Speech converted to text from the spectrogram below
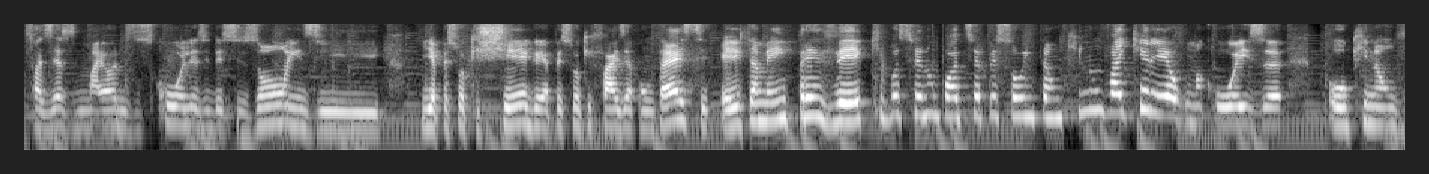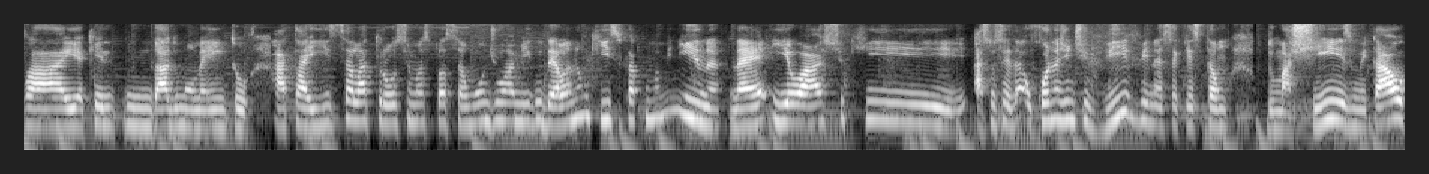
fazer as maiores escolhas e decisões e, e a pessoa que chega e a pessoa que faz e acontece, ele também prevê que você não pode ser a pessoa então que não vai querer alguma coisa ou que não vai, aquele um dado momento, a Thaís, ela trouxe uma situação onde um amigo dela não quis ficar com uma menina, né? E eu acho que a sociedade, quando a gente vive nessa questão do machismo e tal,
